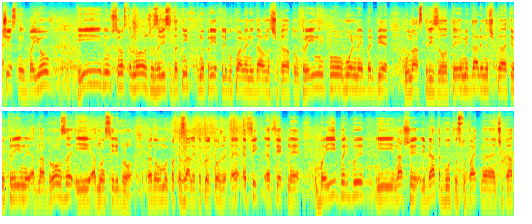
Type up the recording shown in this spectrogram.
чесних боев. И ну, все остальное уже зависит от них. Мы приехали буквально недавно с чемпионата Украины по вольной борьбе. У нас три золотые медали на чемпионате Украины, одна бронза и одно серебро. Поэтому мы показали такой тоже э- эффект- эффектные бои борьбы. И наши ребята будут выступать на, чемпионат,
